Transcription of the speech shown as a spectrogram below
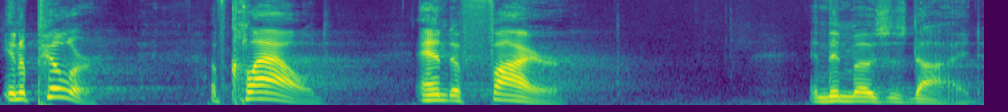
in a pillar of cloud and of fire. And then Moses died.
